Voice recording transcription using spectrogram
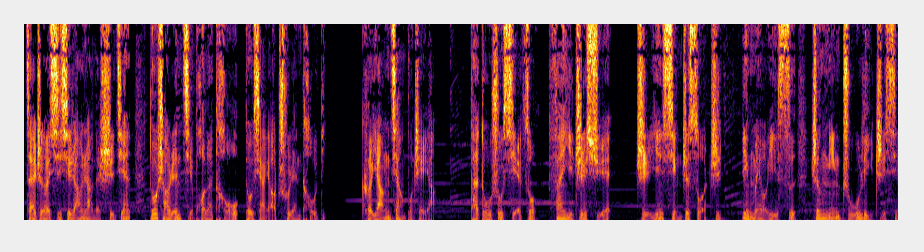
在这熙熙攘攘的世间，多少人挤破了头都想要出人头地，可杨绛不这样，他读书写作、翻译治学，只因性之所至，并没有一丝争名逐利之心。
